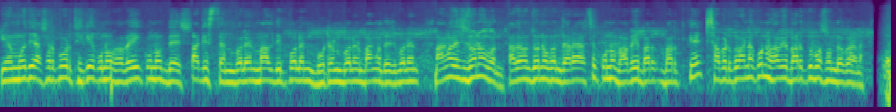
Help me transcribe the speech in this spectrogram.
পিএম মোদী আসার পর থেকে কোনোভাবেই কোনো দেশ, পাকিস্তান বলেন, মালদ্বীপ বলেন, ভুটান বলেন, বাংলাদেশ বলেন বাংলাদেশের জনগণ, সাধারণ জনগণ যারা আছে কোনোভাবেই ভারত- ভারতকে সাপোর্ট করে না কোনোভাবে ভারতকে পছন্দ করে না।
